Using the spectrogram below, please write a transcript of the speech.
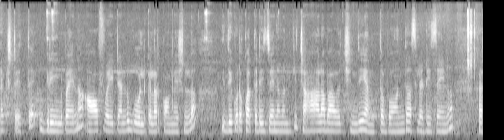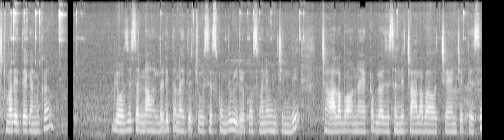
నెక్స్ట్ అయితే గ్రీన్ పైన off white and gold colour కాంబినేషన్లో. ఇది కూడా కొత్త డిజైన్ మనకి. చాలా బాగా వచ్చింది. ఎంత బాగుందో అసలు డిజైన్. కస్టమర్ అయితే కనుక బ్లౌజెస్ అన్నీ ఆల్రెడీ తను అయితే చూసేసుకుంది వీడియో కోసమనే ఉంచింది. చాలా బాగున్నాయి అక్క. బ్లౌజెస్ అన్నీ చాలా బాగా వచ్చాయని చెప్పేసి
